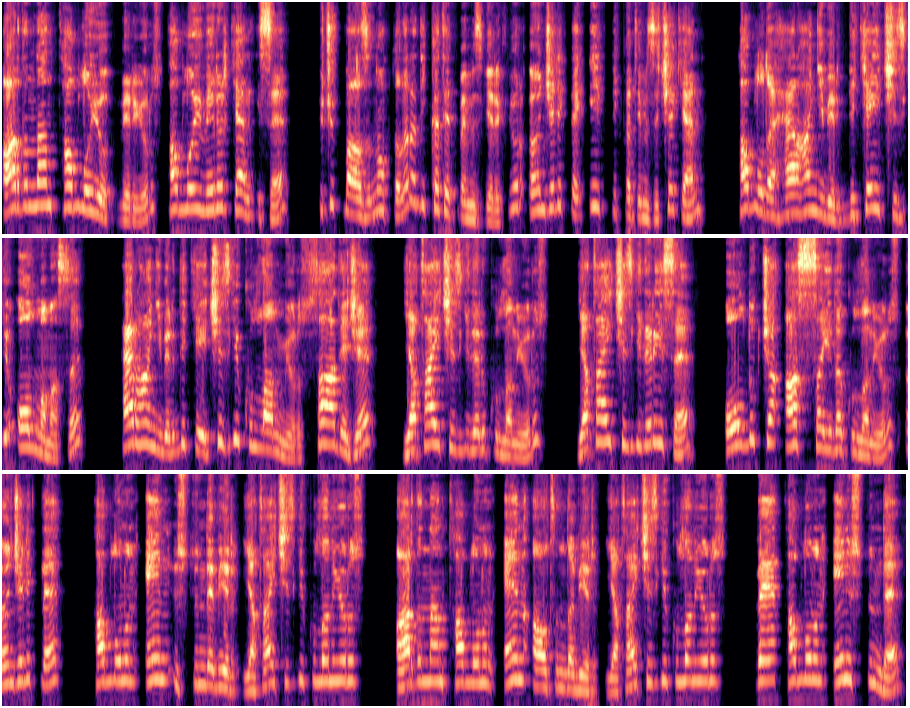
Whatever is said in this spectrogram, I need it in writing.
Ardından tabloyu veriyoruz. Tabloyu verirken ise küçük bazı noktalara dikkat etmemiz gerekiyor. Öncelikle ilk dikkatimizi çeken tabloda herhangi bir dikey çizgi olmaması. Herhangi bir dikey çizgi kullanmıyoruz. Sadece yatay çizgileri kullanıyoruz. Yatay çizgileri ise oldukça az sayıda kullanıyoruz. Öncelikle tablonun en üstünde bir yatay çizgi kullanıyoruz. Ardından tablonun en altında bir yatay çizgi kullanıyoruz ve tablonun en üstünde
